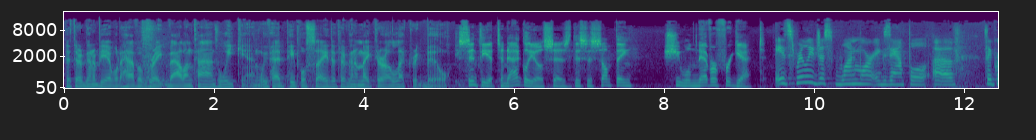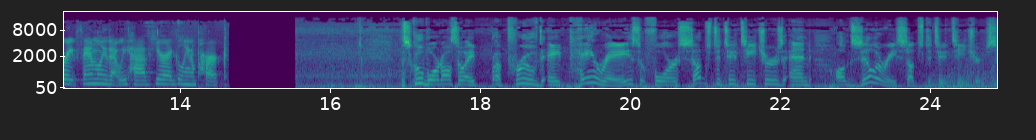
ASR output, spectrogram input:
that they're going to be able to have a great Valentine's weekend. We've had people say that they're going to make their electric bill. Cynthia Tanaglio says this is something she will never forget. It's really just one more example of the great family that we have here at Galena Park. The school board also a, approved a pay raise for substitute teachers and auxiliary substitute teachers.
